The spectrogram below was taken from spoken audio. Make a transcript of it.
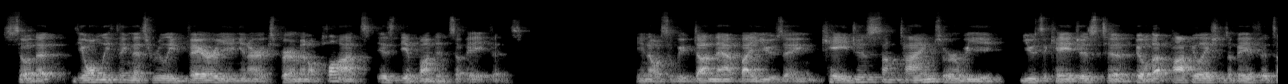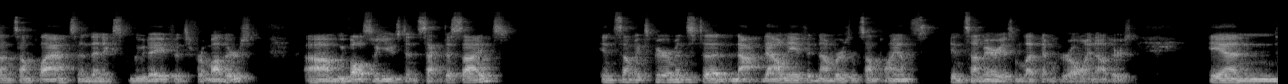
so that the only thing that's really varying in our experimental plots is the abundance of aphids. You know, so we've done that by using cages sometimes, where we use the cages to build up populations of aphids on some plants and then exclude aphids from others. Um, we've also used insecticides in some experiments to knock down aphid numbers in some plants in some areas and let them grow in others. And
